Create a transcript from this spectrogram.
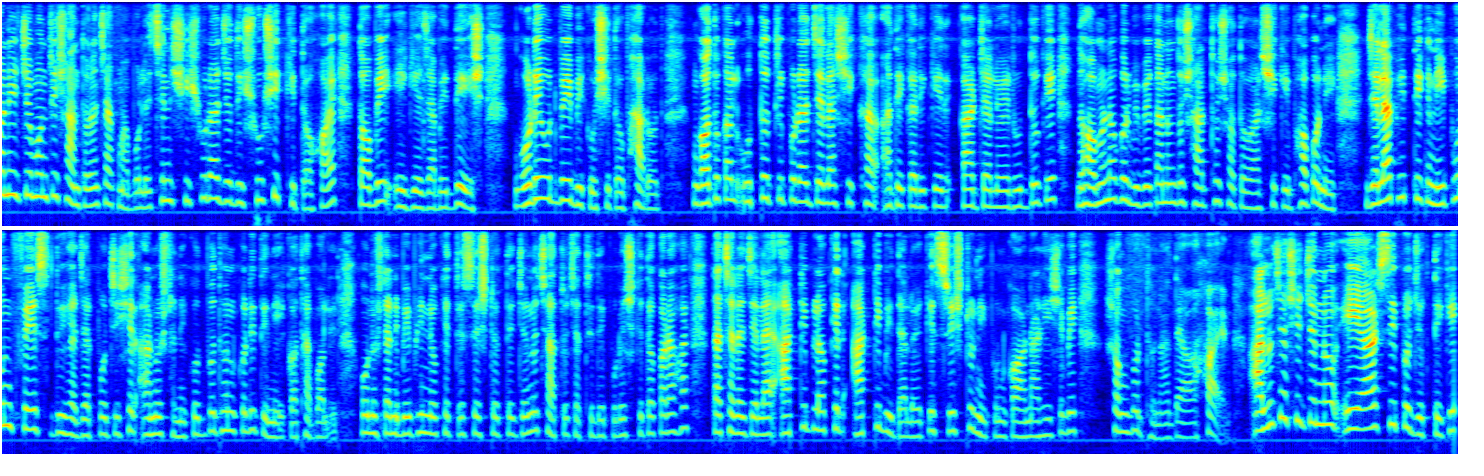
বাণিজ্য মন্ত্রী শান্তনা চাকমা বলেছেন, শিশুরা যদি সুশিক্ষিত হয়, তবে এগিয়ে যাবে দেশ। গড়ে উঠবে বিকশিত ভারত। গতকাল উত্তর ত্রিপুরা জেলা শিক্ষা আধিকারিকের কার্যালয়ের উদ্যোগে ধর্মনগর বিবেকানন্দ সার্ধ শতবার্ষিকী ভবনে জেলাভিত্তিক নিপুণ ফেস দুই হাজার পঁচিশের আনুষ্ঠানিক উদ্বোধন করে তিনি কথা বলেন। অনুষ্ঠানে বিভিন্ন ক্ষেত্রে শ্রেষ্ঠত্বের জন্য ছাত্রছাত্রীদের পুরস্কৃত করা হয়। তাছাড়া জেলায় আটটি ব্লকের আটটি বিদ্যালয়কে শ্রেষ্ঠ নিপুণ কর্নার হিসেবে সংবর্ধনা দেওয়া হয়। আলু চাষের জন্য এআরসি প্রযুক্তিকে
